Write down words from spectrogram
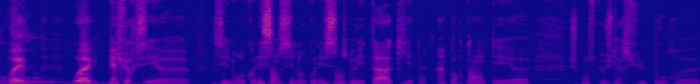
ouais, Ouais, bien sûr que c'est euh, c'est une reconnaissance, c'est une reconnaissance de l'État qui est importante et euh, je pense que je l'ai reçu pour euh,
